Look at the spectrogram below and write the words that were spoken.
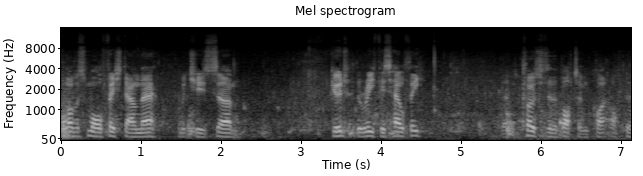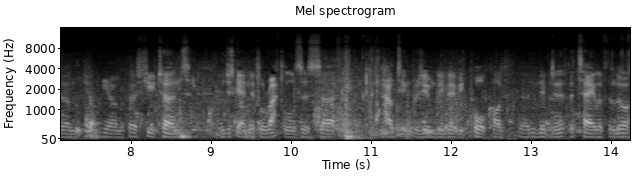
A lot of small fish down there, which is um, good. The reef is healthy. Closer to the bottom, quite often, you know, on the first few turns, we're just getting little rattles as uh, pouting, presumably maybe poor cod, uh, nibbling at the tail of the lure.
